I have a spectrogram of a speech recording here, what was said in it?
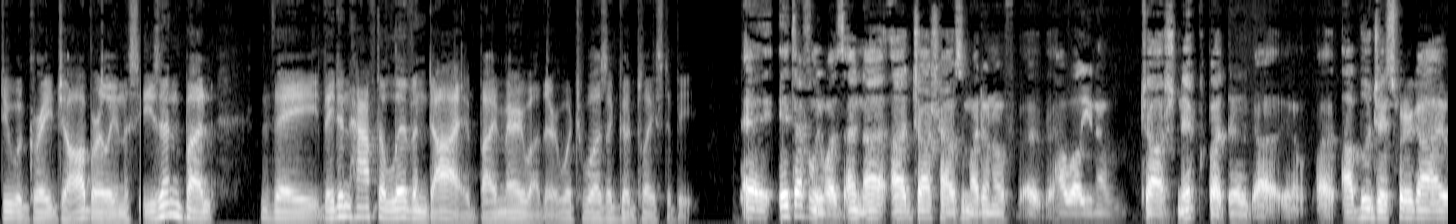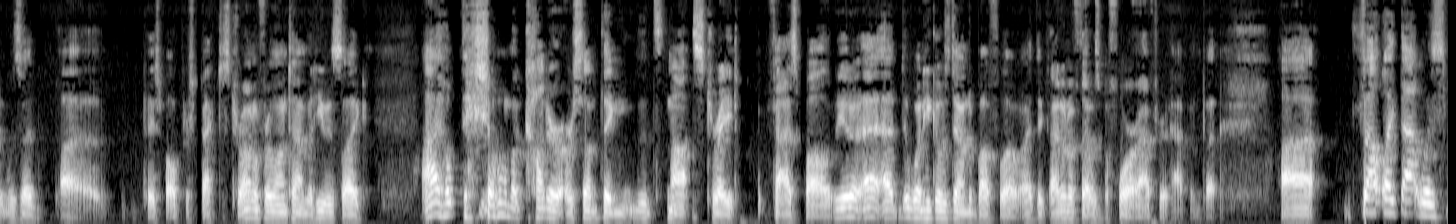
do a great job early in the season, but they they didn't have to live and die by Merryweather, which was a good place to be. It definitely was. And uh, uh, Josh Howsam, I don't know if, uh, how well you know Josh Nick, but uh, uh, you know uh, a Blue Jays Twitter guy was a baseball prospectus Toronto for a long time, but he was like I hope they show him a cutter or something that's not straight fastball. You know, at, at, when he goes down to Buffalo, I think I don't know if that was before or after it happened, but uh, felt like that was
